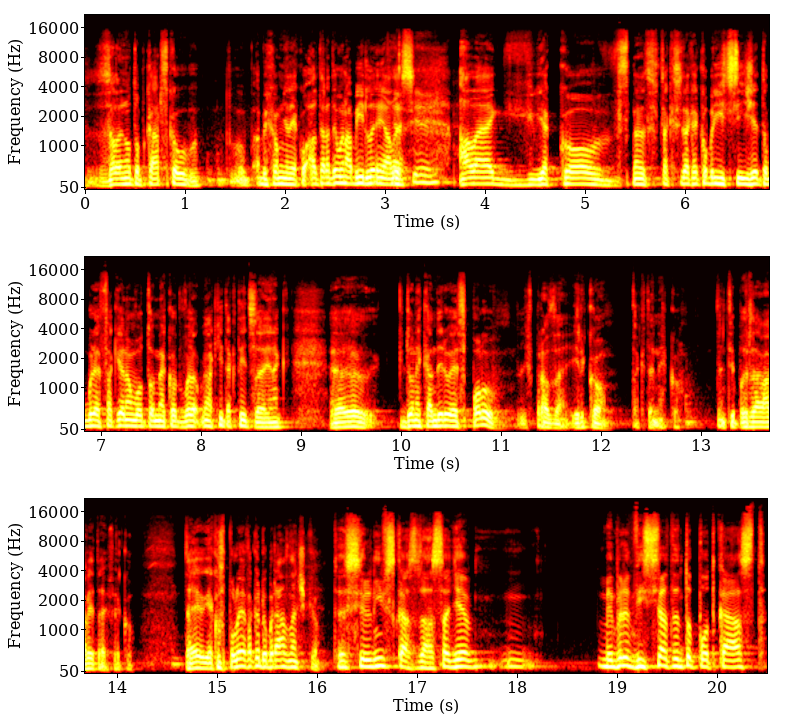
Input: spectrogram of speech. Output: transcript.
zelenotopkářskou, abychom měli jako alternativu nabídli, ale, ale jako jsme tak si tak jako blízcí, že to bude fakt jenom o tom, jako o nějaký taktice. Jinak eh, kdo nekandiduje spolu v Praze, Jirko, tak ten jako, ten si podřává větev. Jako. To je, jako spolu je fakt dobrá značka. To je silný vzkaz. V zásadě my budeme vysílat tento podcast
